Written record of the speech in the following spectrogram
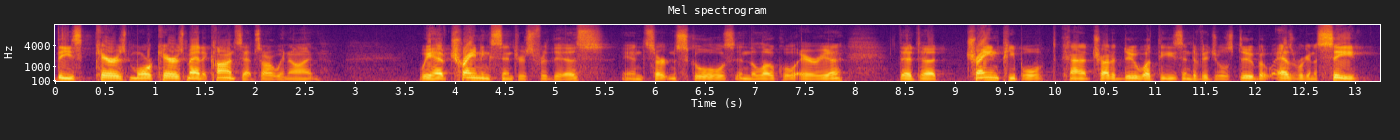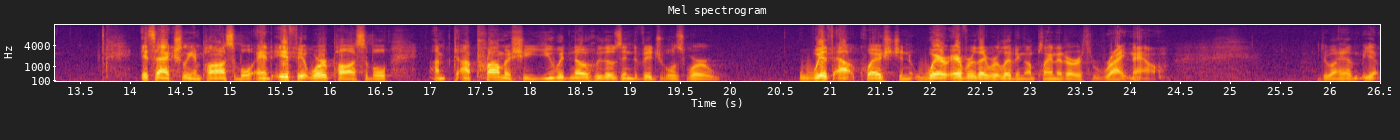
these charis- more charismatic concepts, are we not? We have training centers for this in certain schools in the local area that uh, train people to kind of try to do what these individuals do. But as we're going to see, it's actually impossible. And if it were possible, I'm, i promise you, you would know who those individuals were without question, wherever they were living on planet Earth right now. Do I have, yep,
